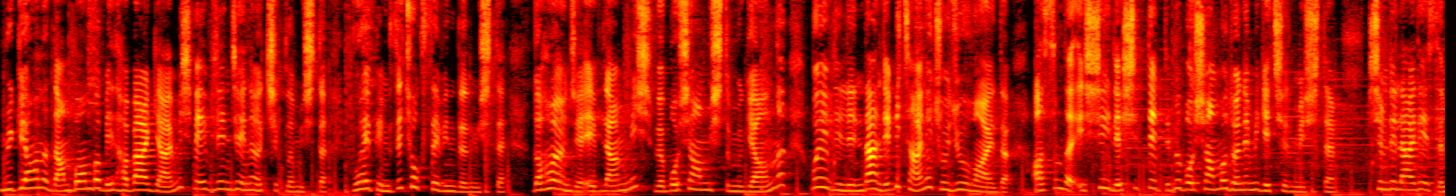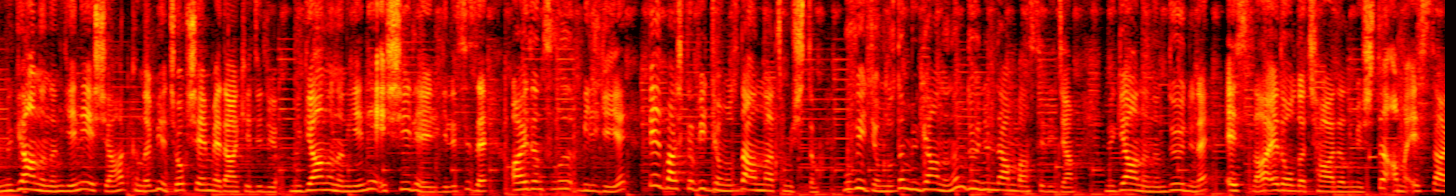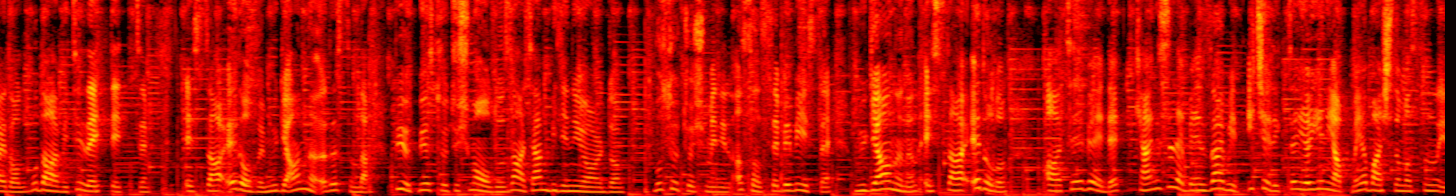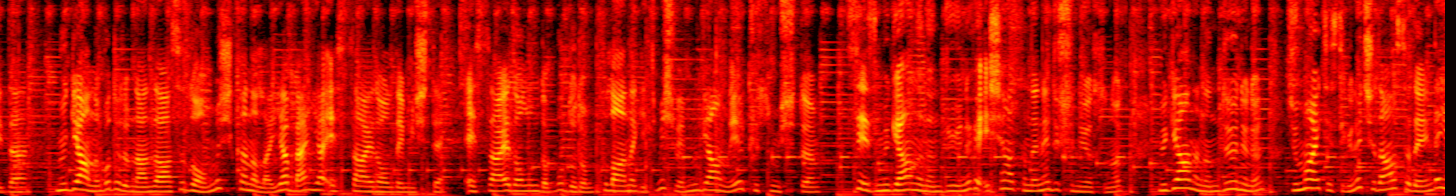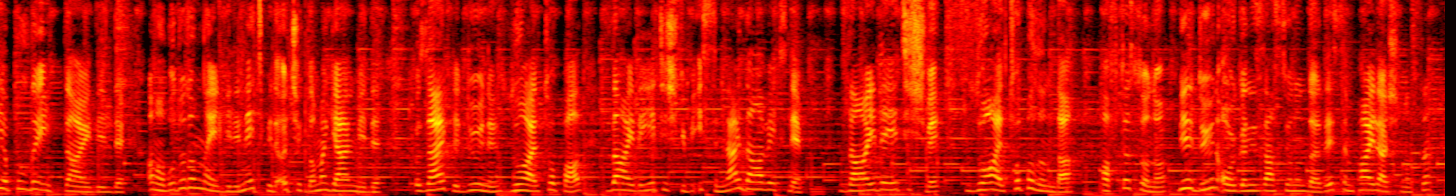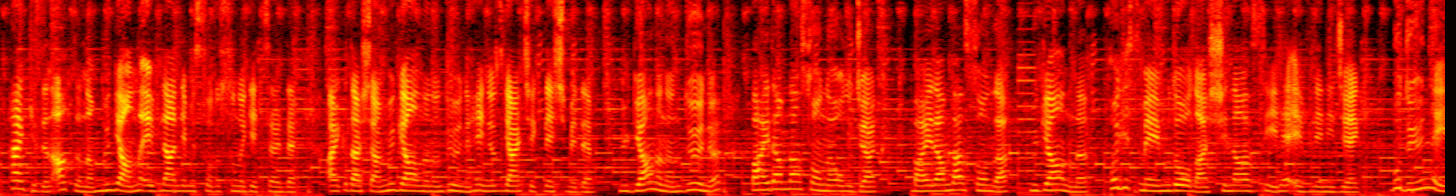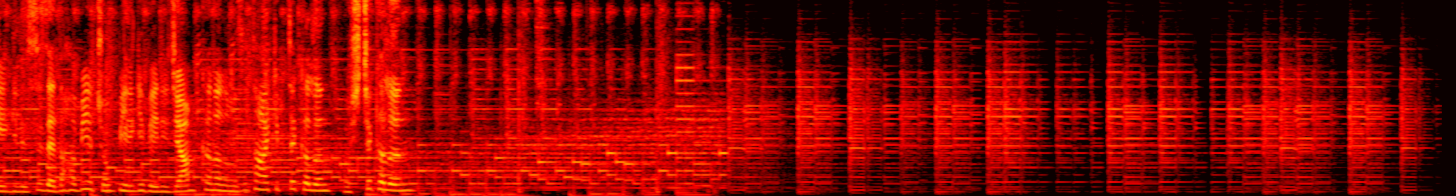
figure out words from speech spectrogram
Müge Anlı'dan bomba bir haber gelmiş ve evleneceğini açıklamıştı. Bu hepimizi çok sevindirmişti. Daha önce evlenmiş ve boşanmıştı Müge Anlı. Bu evliliğinden de bir tane çocuğu vardı. Aslında eşiyle şiddetli bir boşanma dönemi geçirmişti. Şimdilerde ise Müge Anlı'nın yeni eşi hakkında birçok şey merak ediliyor. Müge Anlı'nın yeni eşiyle ilgili size ayrıntılı bilgiyi bir başka videomuzda anlatmıştım. Bu videomuzda Müge Anlı'nın düğününden bahsedeceğim. Müge Anlı'nın düğününe Esra Erol da çağrılmıştı ama Esra Erol bu daveti reddetti. Esra Erol ve Müge Anlı arasında büyük bir sürtüşme olduğu zaten biliniyordu. Bu sürtüşmenin asıl sebebi ise Müge Anlı'nın Esra Erol'un ATV'de kendisine benzer bir içerikte yayın yapmaya başlamasıydı. Müge Anlı bu durumdan rahatsız olmuş kanala ya ben ya Esra Erol demişti. Esra Erol'un da bu durum kulağına gitmiş ve Müge Anlı'ya küsmüştü. Siz Müge Anlı'nın düğünü ve eşi hakkında ne düşünüyorsunuz? Müge Anlı'nın düğününün cumartesi günü Çırağan Sarayı'nda yapıldığı iddia edildi. Ama bu durumla ilgili net bir açıklama gelmedi. Özellikle düğüne Zuhal Topal, Zahide Yetiş gibi isimler davetli. Zahide Yetiş ve Zuhal Topal'ın da hafta sonu bir düğün organizasyonunda resim paylaşması herkesin aklına Müge Anlı evlendi sorusunu getirdi. Arkadaşlar Müge Anlı'nın düğünü henüz gerçekleşmedi. Müge Anlı'nın düğünü bayramdan sonra olacak. Bayramdan sonra Müge Anlı polis memuru olan Şinasi ile evlenecek. Bu düğünle ilgili size daha birçok bilgi vereceğim. Kanalımızı takipte kalın. Hoşçakalın.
